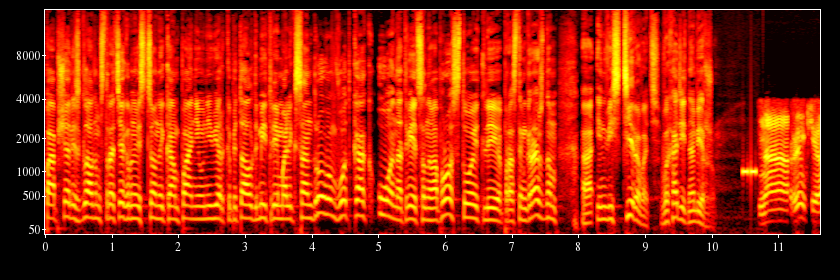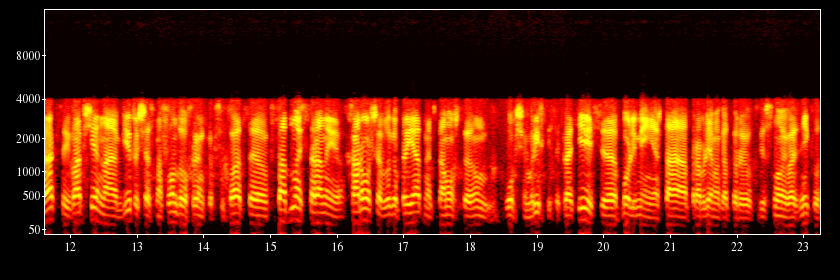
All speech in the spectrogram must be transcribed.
пообщались с главным стратегом инвестиционной компании «Универ Капитал» Дмитрием Александровым. Вот как он ответил на вопрос, стоит ли простым гражданам а, инвестировать, выходить на биржу. На рынке акций, вообще на бирже сейчас, на фондовых рынках ситуация, с одной стороны, хорошая, благоприятная, потому что, ну, в общем, риски сократились э, более-менее. Та проблема, которая весной возникла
